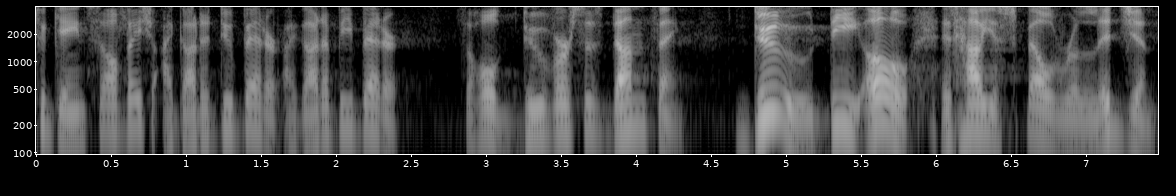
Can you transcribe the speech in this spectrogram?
to gain salvation. I got to do better. I got to be better. It's the whole do versus done thing. Do, D O, is how you spell religion.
